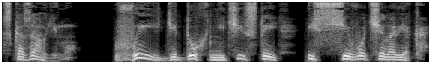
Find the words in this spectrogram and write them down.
сказал ему, «Выйди, дух нечистый, из всего человека».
